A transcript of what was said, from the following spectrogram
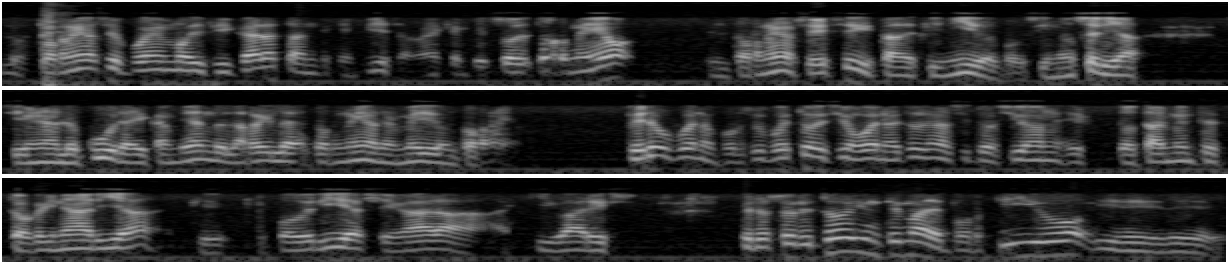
los torneos se pueden modificar hasta antes que empieza. Una vez que empezó el torneo, el torneo es ese y está definido, porque si no sería, sería una locura ir cambiando la regla del torneo en el medio de un torneo. Pero bueno, por supuesto decimos, bueno, esto es una situación totalmente extraordinaria que, podría llegar a, esquivar eso. Pero sobre todo hay un tema deportivo y de,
